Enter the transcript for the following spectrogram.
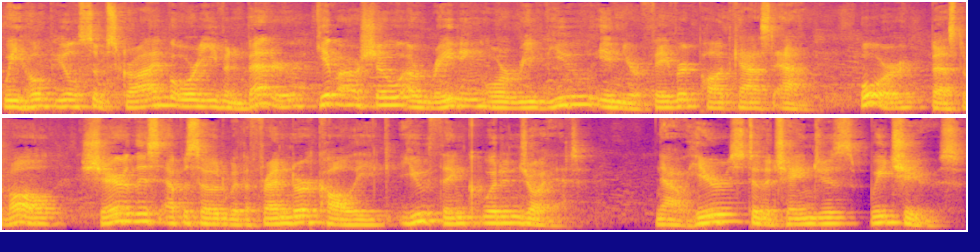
we hope you'll subscribe or even better, give our show a rating or review in your favorite podcast app. Or, best of all, share this episode with a friend or colleague you think would enjoy it. Now, here's to the changes we choose.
